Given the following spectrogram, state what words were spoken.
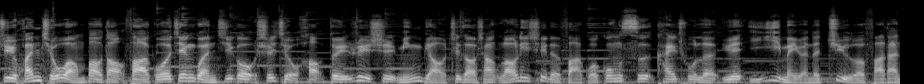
据环球网报道，法国监管机构十九号对瑞士名表制造商劳力士的法国公司开出了约一亿美元的巨额罚单。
